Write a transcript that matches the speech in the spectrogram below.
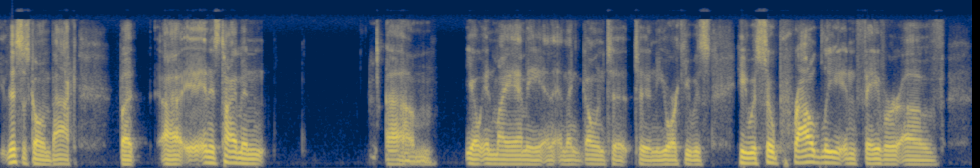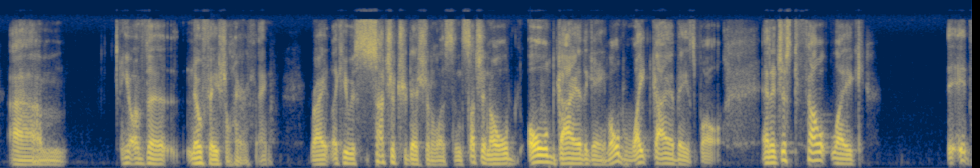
this is going back, but uh, in his time in, um, you know, in Miami and, and then going to to New York, he was he was so proudly in favor of, um, you know, of the no facial hair thing right? Like he was such a traditionalist and such an old old guy of the game, old white guy of baseball. And it just felt like it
